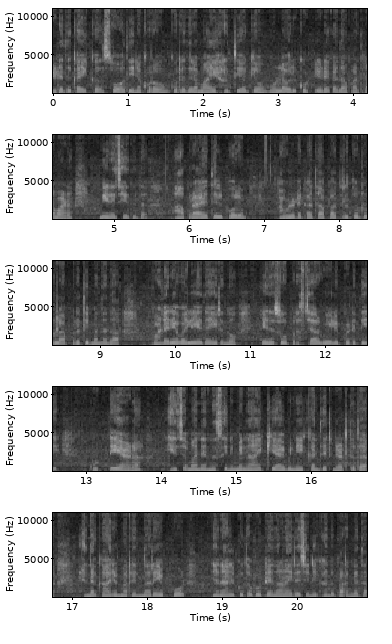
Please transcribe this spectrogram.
ഇടത് കൈക്ക് സ്വാധീനക്കുറവും ഗുരുതരമായ ഹൃദ്യോഗ്യവും ഉള്ള ഒരു കുട്ടിയുടെ കഥാപാത്രമാണ് മീന ചെയ്തത്. ആ പ്രായത്തിൽ പോലും അവളുടെ കഥാപാത്രത്തോടുള്ള പ്രതിബദ്ധത വളരെ വലിയതായിരുന്നു എന്ന് സൂപ്പർ സ്റ്റാർ വെളിപ്പെടുത്തി. കുട്ടിയാണ് യജമാൻ എന്ന സിനിമയിൽ നായികയായി അഭിനയിക്കാൻ തിരഞ്ഞെടുത്തത് എന്ന കാര്യം അറിയുന്നറിയപ്പോൾ ഞാൻ അത്ഭുതപ്പെട്ടു എന്നാണ് രജനീകാന്ത് പറഞ്ഞത്.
